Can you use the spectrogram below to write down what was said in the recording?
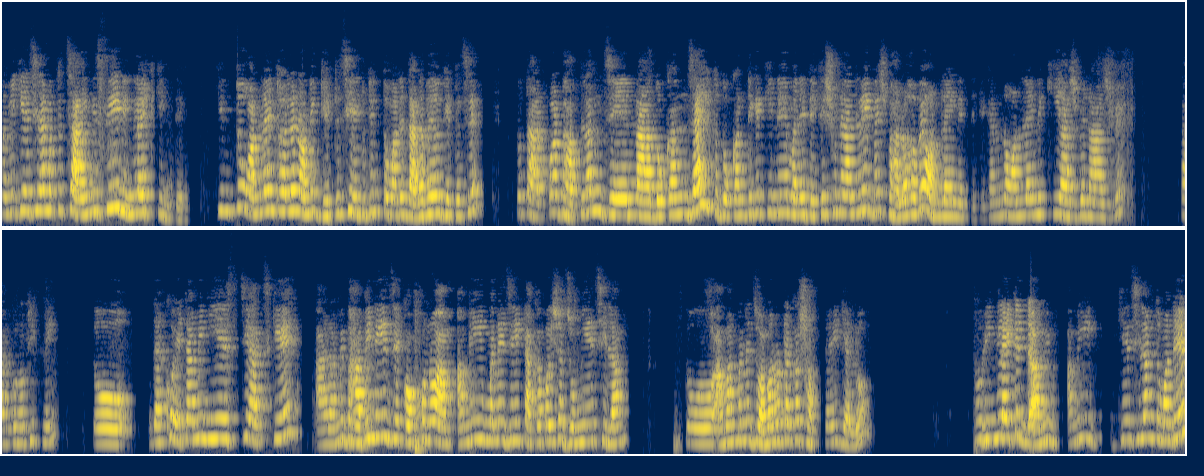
আমি গিয়েছিলাম একটা চাইনিজই রিং লাইট কিনতে। কিন্তু অনলাইন টনলাইন অনেক ঘেটেছি, এই দুদিন তোমাদের দাদাভাইও ঘেটেছে। তো তারপর ভাবলাম যে, না, দোকান যাই। তো দোকান থেকে কিনে মানে দেখে শুনে আনলেই বেশ ভালো হবে অনলাইনের থেকে। কেননা অনলাইনে কি আসবে, না আসবে, তার কোনো ঠিক নেই। তো দেখো, এটা আমি নিয়ে এসেছি আজকে। আর আমি ভাবিনি যে কখনো আমি মানে যেই টাকা পয়সা জমিয়েছিলাম, তো আমার মানে জমানো টাকা সবটাই গেল। তো রিং লাইটের আমি আমি গিয়েছিলাম তোমাদের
